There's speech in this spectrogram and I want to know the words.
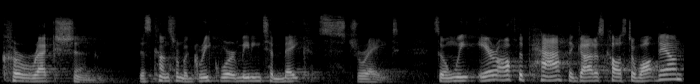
correction. This comes from a Greek word meaning to make straight. So when we err off the path that God has called us to walk down,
